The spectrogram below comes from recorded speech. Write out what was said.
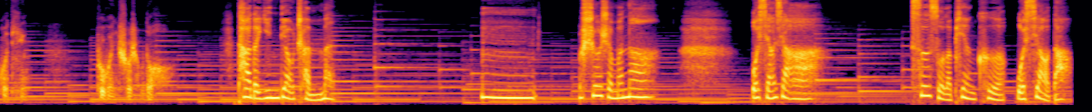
我听。不管你说什么都好。他的音调沉闷。嗯，说什么呢？我想想啊。思索了片刻，我笑道：“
